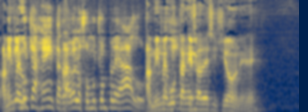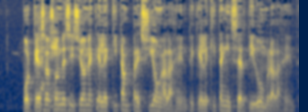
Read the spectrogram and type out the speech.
a mí es que mucha gente, Ravelo, son muchos empleados. A mí me gustan esas decisiones, ¿eh? Porque esas son decisiones que le quitan presión a la gente, que le quitan incertidumbre a la gente.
